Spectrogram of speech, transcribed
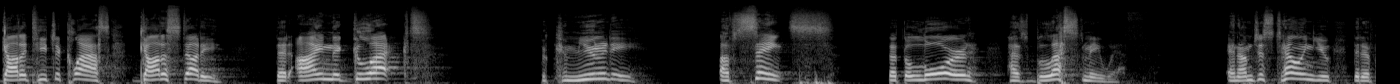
gotta teach a class, gotta study, that I neglect the community of saints that the Lord has blessed me with. And I'm just telling you that if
